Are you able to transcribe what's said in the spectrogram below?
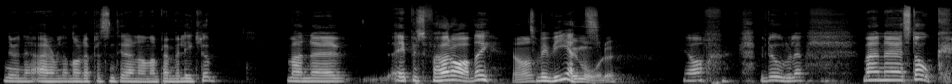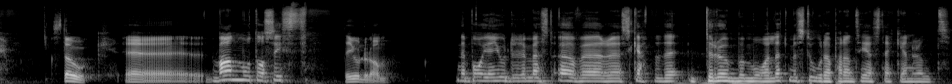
Nu när Aaron Lennon representerar en annan Premier League-klubb. Men eh, Apex får höra av dig, Ja, så vi vet. Hur mår du? Ja, vi blir oroliga. Men eh, Stoke Stoke. Eh, vann mot oss sist. det gjorde de. När Bojan gjorde det mest överskattade drömmålet med stora parentestecken runt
